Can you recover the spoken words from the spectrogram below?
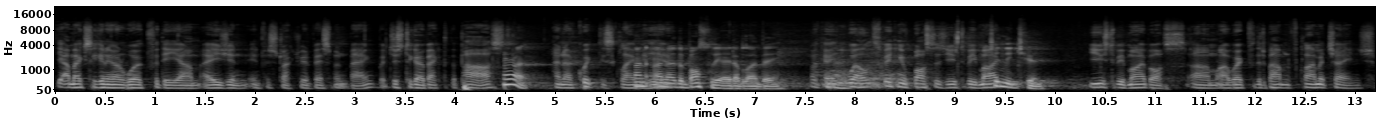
Yeah, I'm actually going to go and work for the um, Asian Infrastructure Investment Bank. But just to go back to the past, All right. and a quick disclaimer I, here. I know the boss of the AIIB. Okay, well, speaking of bosses, used to be my Chin used to be my boss. Um, I worked for the Department of Climate Change.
